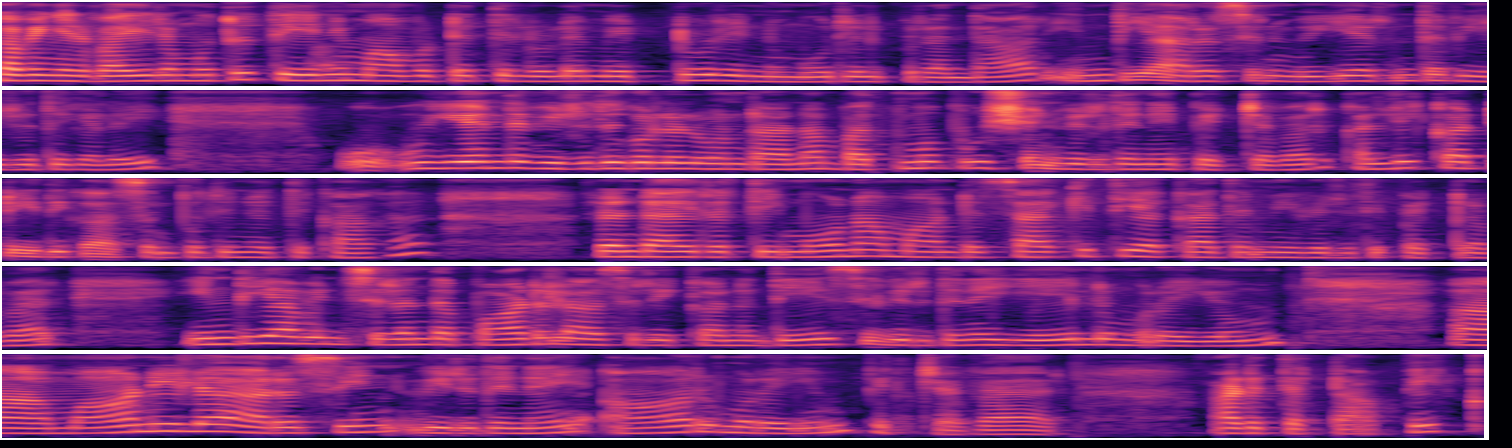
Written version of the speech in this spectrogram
கவிஞர் வைரமுத்து தேனி மாவட்டத்தில் உள்ள மெட்டூர் என்னும் ஊரில் பிறந்தார். இந்திய அரசின் உயர்ந்த விருதுகளை உயர்ந்த விருதுகளுள் ஒன்றான பத்மபூஷன் விருதினை பெற்றவர். கள்ளிக்காட்டு இதிகாசம் புதினத்துக்காக ரெண்டாயிரத்தி மூணாம் ஆண்டு சாகித்ய அகாதமி விருது பெற்றவர். இந்தியாவின் சிறந்த பாடலாசிரியருக்கான தேசிய விருதினை ஏழு முறையும் மாநில அரசின் விருதினை ஆறு முறையும் பெற்றவர். அடுத்த டாபிக்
